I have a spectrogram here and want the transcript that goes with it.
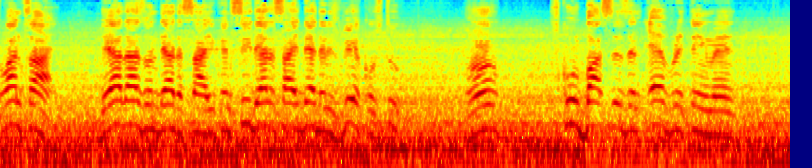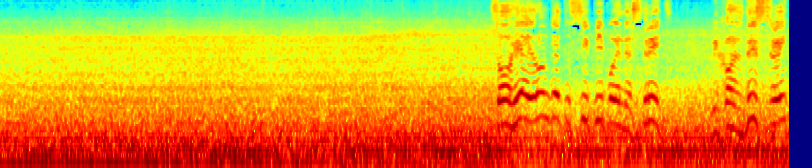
one side the others on the other side. You can see the other side there there is vehicles too. Huh? School buses and everything man. So here you don't get to see people in the street because this street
